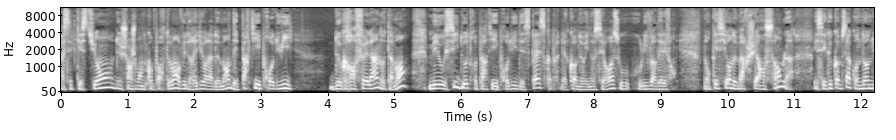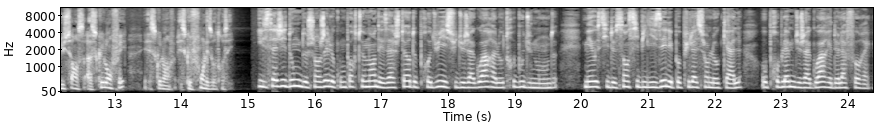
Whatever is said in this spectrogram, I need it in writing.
à cette question de changement de comportement en vue de réduire la demande des parties et produits de grands félins notamment, mais aussi d'autres parties et produits d'espèces comme la corne de rhinocéros ou, l'ivoire d'éléphant. Donc essayons de marcher ensemble, et c'est que comme ça qu'on donne du sens à ce que l'on fait et ce que, et ce que font les autres aussi. Il s'agit donc de changer le comportement des acheteurs de produits issus du jaguar à l'autre bout du monde, mais aussi de sensibiliser les populations locales aux problèmes du jaguar et de la forêt.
